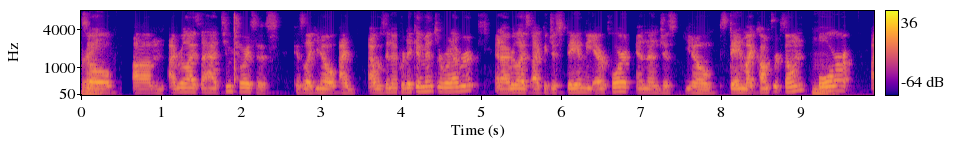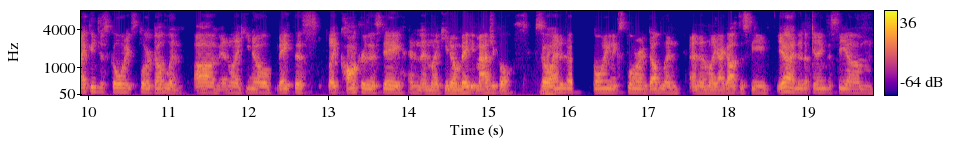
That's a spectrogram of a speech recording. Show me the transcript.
Right. So um, I realized I had two choices because, like, you know, I, I was in a predicament or whatever, and I realized I could just stay in the airport and then just, you know, stay in my comfort zone, mm. or I can just go and explore Dublin, um, and like you know make this like conquer this day and then like you know make it magical. So right. I ended up going and exploring Dublin, and then like I got to see yeah I ended up getting to see um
